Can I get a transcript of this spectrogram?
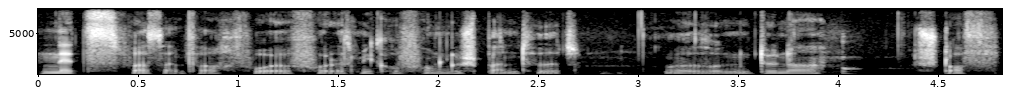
Netz, was einfach vor, vor das Mikrofon gespannt wird. Oder so ein dünner Stoff.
